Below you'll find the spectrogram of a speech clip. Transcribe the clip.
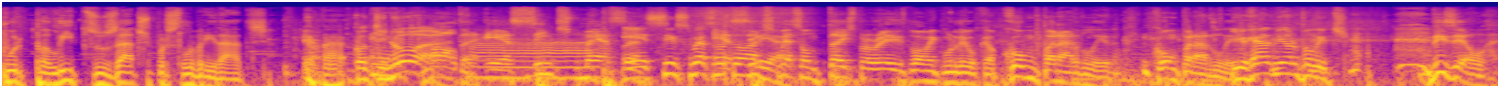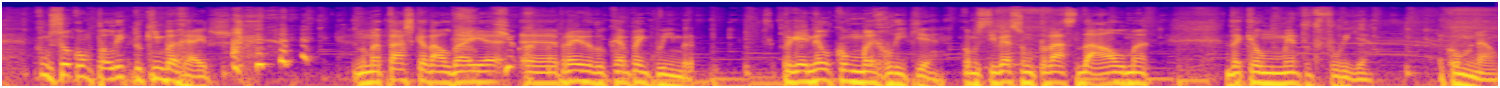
por palitos usados por celebridades. Continua! Malta, é assim que se começa. É assim que se começa É a assim que se história. começa um texto para o Reddit do Homem que Mordeu o Cão. Como parar de ler? Como parar de ler? You had me on palitos. Diz ele, começou com um palito do Kim Barreiros, numa tasca da aldeia uh, Pereira do Campo, em Coimbra. Peguei nele como uma relíquia, como se tivesse um pedaço da alma daquele momento de folia. Como não?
